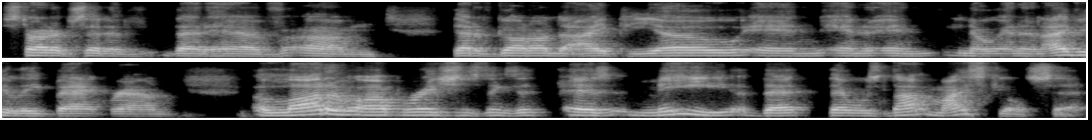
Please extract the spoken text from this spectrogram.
Startups that have that have um, that have gone on to IPO and and and you know, in an Ivy League background. A lot of operations things that as me that that was not my skill set.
